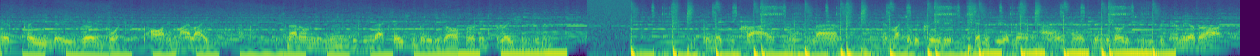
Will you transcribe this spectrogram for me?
has played a very important part in my life. It's not only a means of relaxation, but it is also an inspiration to me. It can make me cry, make me laugh, and much of the creative energy of mankind has been devoted to music and the other arts.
